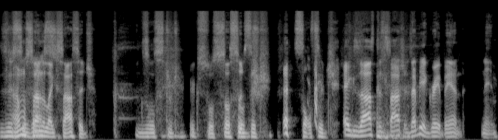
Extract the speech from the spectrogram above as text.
This I almost sounded us. like sausage. Exhausted. sausage. sausage. Exhausted sausage. That'd be a great band name.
